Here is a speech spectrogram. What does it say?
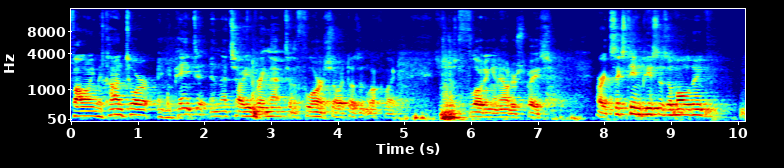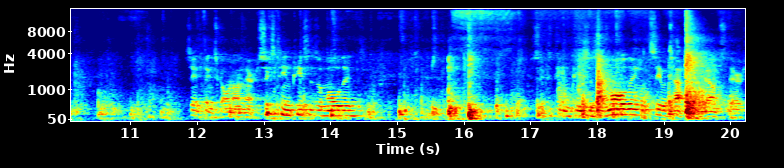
following the contour and you paint it and that's how you bring that to the floor so it doesn't look like just floating in outer space. All right, 16 pieces of molding. Same thing's going on there. 16 pieces of molding. 16 pieces of molding. Let's see what's happening downstairs.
